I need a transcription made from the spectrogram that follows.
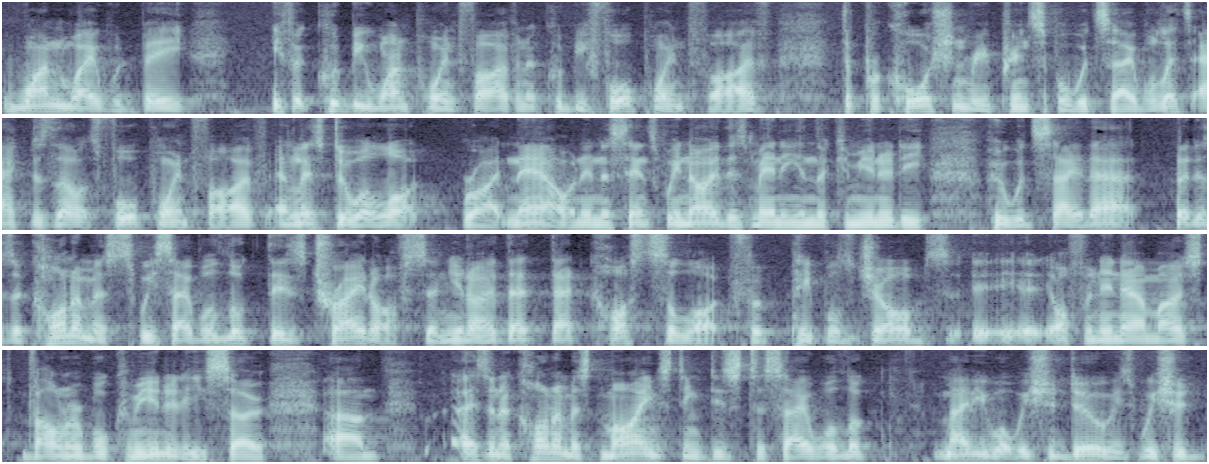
one way would be if it could be 1.5 and it could be 4.5, the precautionary principle would say, well, let's act as though it's 4.5 and let's do a lot right now. And in a sense, we know there's many in the community who would say that. But as economists, we say, well, look, there's trade-offs, and you know that that costs a lot for people's jobs, often in our most vulnerable communities. So, um, as an economist, my instinct is to say, well, look, maybe what we should do is we should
